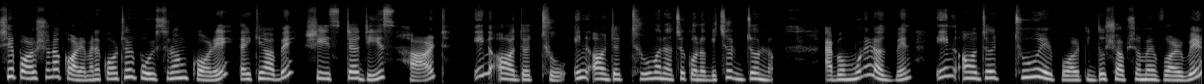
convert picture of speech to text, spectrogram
সে পড়াশোনা করে মানে কঠোর পরিশ্রম করে, তাই কি হবে? সে studies hard in order to in order to মানে হচ্ছে কোনো কিছুর জন্য। এবং মনে রাখবেন ইন অর্ডার টু এর পর কিন্তু সবসময় ভার্বের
